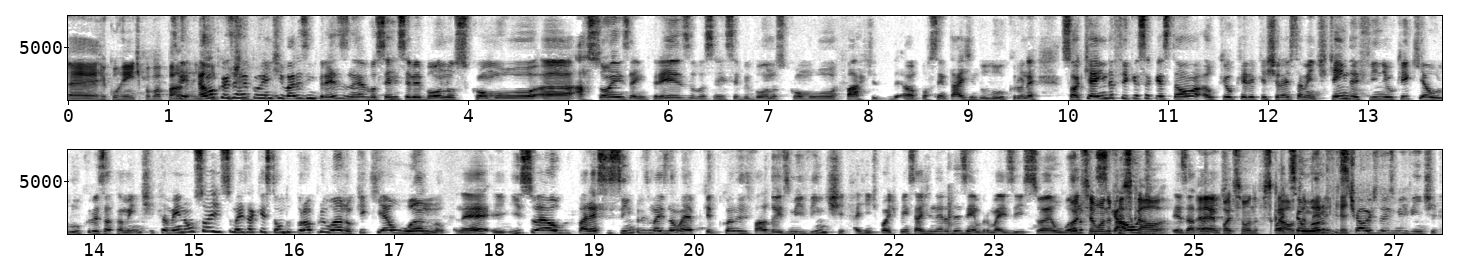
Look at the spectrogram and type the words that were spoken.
é, recorrente, papapá. Sim, né? é uma coisa recorrente em várias empresas, né? Você receber bônus como uh, ações da empresa, você receber bônus como parte, uma porcentagem do lucro, né? Só que ainda fica essa questão, o que eu queria questionar justamente, quem define o que, que é o lucro exatamente? E também não só isso, mas a questão do próprio ano, o que, que é o ano, né? E isso é algo que parece simples, mas não é, porque quando ele fala 2020, a gente pode pensar janeiro a dezembro, mas isso é o pode ano fiscal. Ser o ano fiscal. De... Exatamente. É, pode ser o ano fiscal Pode ser também, o ano né, fiscal é, tipo... de 2020.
